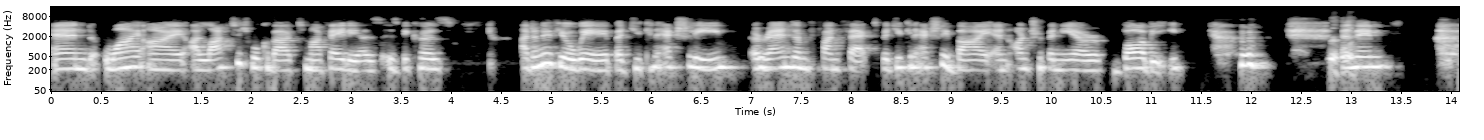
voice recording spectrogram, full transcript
And why I, I like to talk about my failures is because I don't know if you're aware, but you can actually, a random fun fact, but you can actually buy an entrepreneur Barbie. and then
